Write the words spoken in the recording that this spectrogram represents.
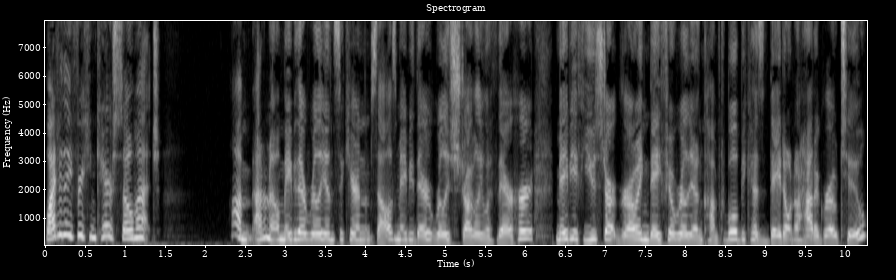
Why do they freaking care so much? Um, I don't know. Maybe they're really insecure in themselves. Maybe they're really struggling with their hurt. Maybe if you start growing, they feel really uncomfortable because they don't know how to grow too.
